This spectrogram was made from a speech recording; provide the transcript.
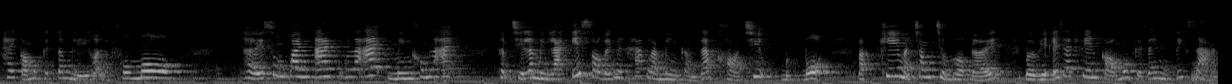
hay có một cái tâm lý gọi là FOMO. Thấy xung quanh ai cũng lãi, mình không lãi thậm chí là mình lại ít so với người khác là mình cảm giác khó chịu, bực bội. Và khi mà trong trường hợp đấy, bởi vì SZFIN có một cái danh mục tích sản,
